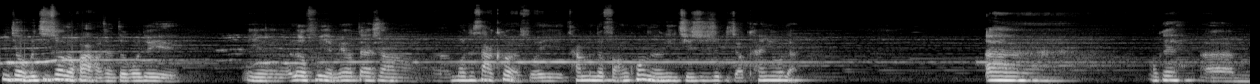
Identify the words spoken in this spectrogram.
并且我们记错的话，好像德国队也勒夫也没有带上呃莫特萨克，所以他们的防空能力其实是比较堪忧的，嗯。OK，嗯，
